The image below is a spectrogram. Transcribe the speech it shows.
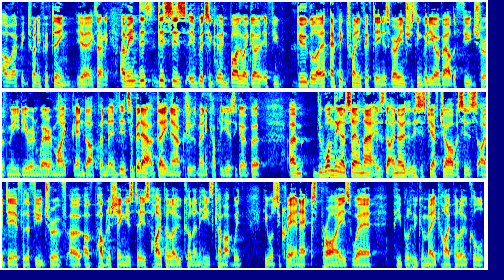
Oh, Epic 2015. Yeah, exactly. I mean, this this is it's a, and by the way, go if you Google Epic 2015. It's a very interesting video about the future of media and where it might end up. And, and it's a bit out of date now because it was made a couple of years ago. But um, the one thing I'd say on that is that I know that this is Jeff Jarvis's idea for the future of uh, of publishing is to, is hyperlocal, and he's come up with he wants to create an X Prize where people who can make hyperlocal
